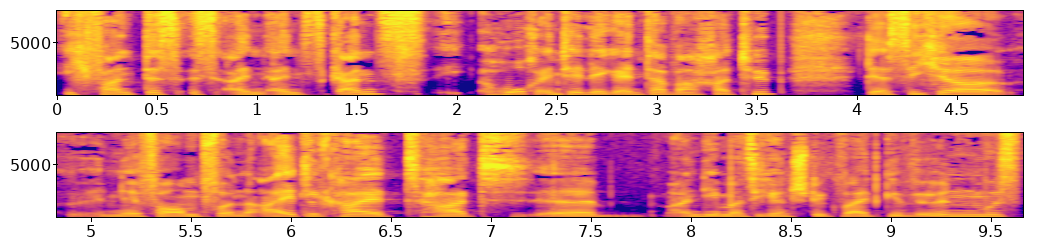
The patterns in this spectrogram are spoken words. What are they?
ich fand, das ist ein, ein ganz hochintelligenter, wacher Typ, der sicher eine Form von Eitelkeit hat, äh, an die man sich ein Stück weit gewöhnen muss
